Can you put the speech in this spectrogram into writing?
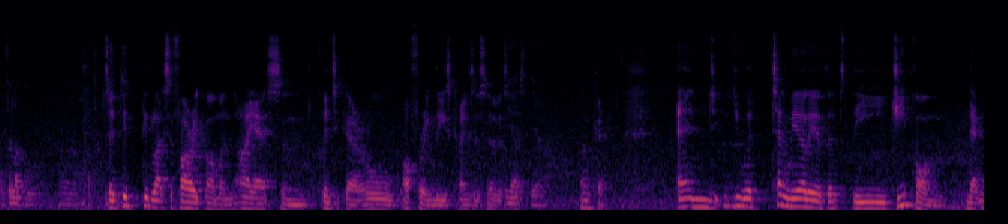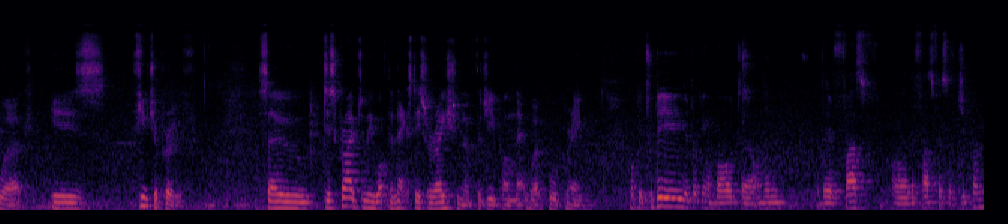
available uh, So applications. people like Safaricom and IS and Quintica are all offering these kinds of services. Yes, they are. Okay. And you were telling me earlier that the GPON network is future proof. So describe to me what the next iteration of the GPON network will bring. Okay, today we're talking about uh, on the, the first or the first phase of GPON.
